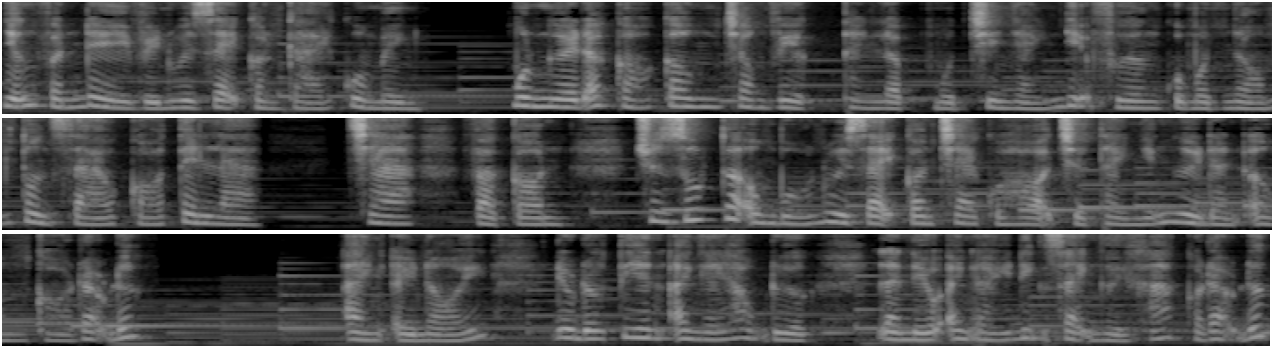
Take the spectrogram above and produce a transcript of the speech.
những vấn đề về nuôi dạy con cái của mình – một người đã có công trong việc thành lập một chi nhánh địa phương của một nhóm tôn giáo có tên là cha và con, chuyên giúp các ông bố nuôi dạy con trai của họ trở thành những người đàn ông có đạo đức. Anh ấy nói, điều đầu tiên anh ấy học được là nếu anh ấy định dạy người khác có đạo đức,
